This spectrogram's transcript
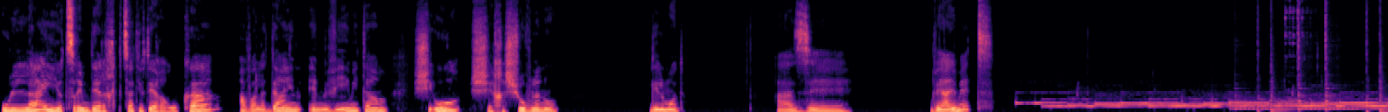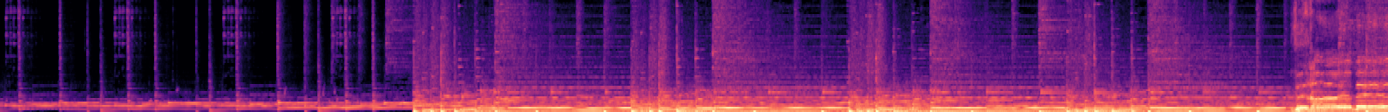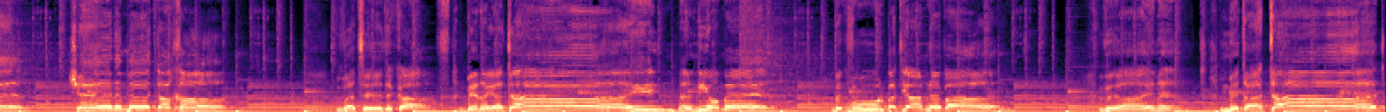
אולי יוצרים דרך קצת יותר ארוכה, אבל עדיין הם מביאים איתם שיעור שחשוב לנו ללמוד. אז, אה, והאמת, שאין אמת אחת והצדק אף בין הידיים. אני עומד בגבול בת ים לבד והאמת מתעתעת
